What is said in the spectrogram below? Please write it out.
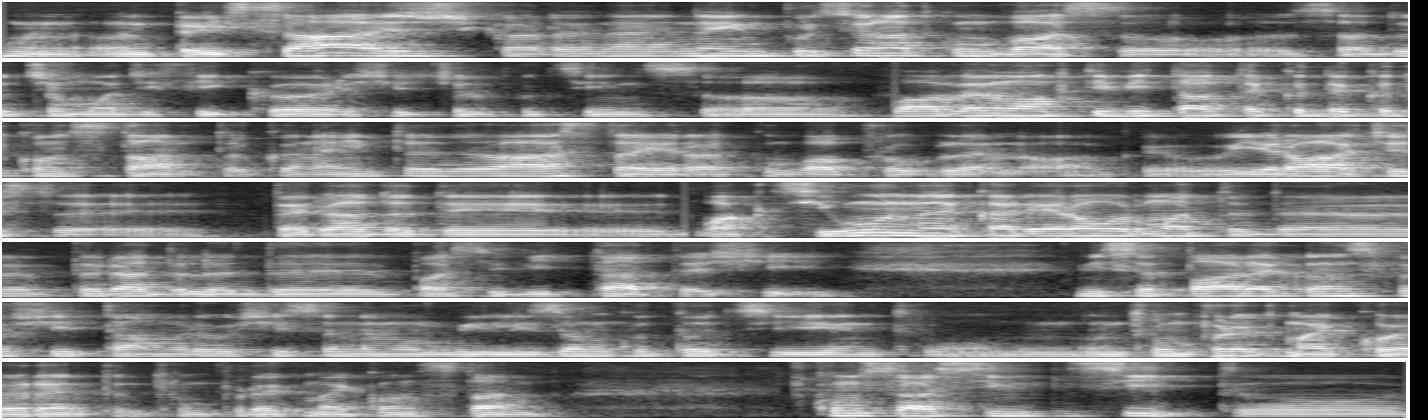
în, în peisaj, care ne-a, ne impulsionat cumva să, să aducem modificări și cel puțin să avem o activitate cât de cât constantă, că înainte asta era cumva problema, că erau aceste perioade de acțiune care erau urmate de perioadele de pasivitate și mi se pare că în sfârșit am reușit să ne mobilizăm cu toții într-un, într-un proiect mai coerent, într-un proiect mai constant cum s-a simțit. Uh,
